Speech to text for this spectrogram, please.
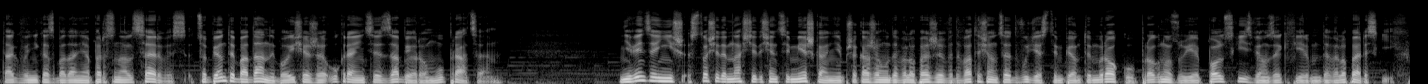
Tak wynika z badania Personal Service. Co piąty badany boi się, że Ukraińcy zabiorą mu pracę. Nie więcej niż 117 tysięcy mieszkań przekażą deweloperzy w 2025 roku, prognozuje Polski Związek Firm Deweloperskich.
